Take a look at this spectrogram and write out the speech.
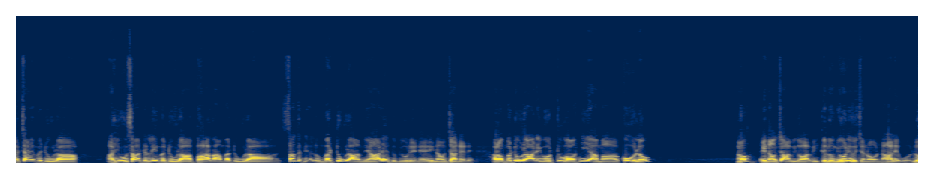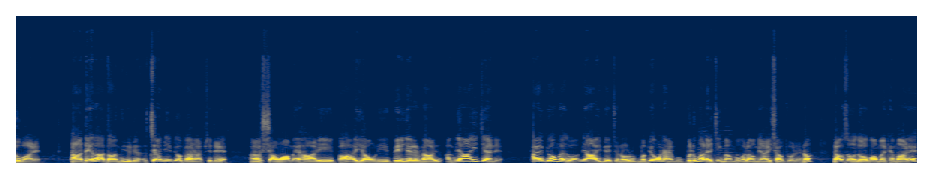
အကြိုက်မတူတာအယူဆဒလိမတူတာဘာသာမတူတာစသဖြင့်အဲ့လိုမတူတာများတဲ့သူမျိုးတွေနဲ့အိမ်တော်ကြတတ်တယ်အဲ့တော့မတူတာတွေကိုတူအောင်ညှိရမှာကို့အလုံးနော်အိမ်အောင်ကြပြီးသွားပြီဒီလိုမျိုးတွေကိုကျွန်တော်နားလည်ဖို့လိုပါတယ်ဒါအတင်းလာသားမိတွေအချမ်းမြင့်ပြောပြတာဖြစ်တယ်အဲရှောင်ရမယ့်ဟာတွေဘာအယောင်တွေဘေးရတနာတွေအများကြီးကြံတယ် ထိုင်ပြောမယ်ဆိုအများကြီးပဲကျွန်တော်တို့မပြောနိုင်ဘူးဘလို့မှလည်းကြည့်မှာမဟုတ်အဲ့လောက်အများကြီးရှောက်ပြောလဲနော်လောက်ဆိုတော့ပေါ့မယ်ထင်ပါတယ်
